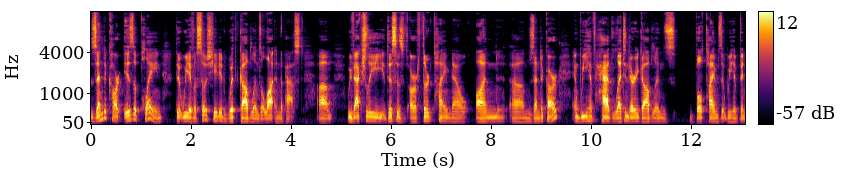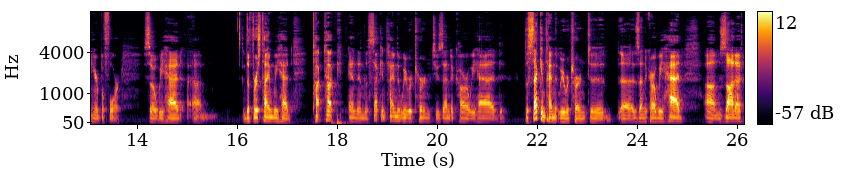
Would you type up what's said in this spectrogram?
Zendikar is a plane that we have associated with goblins a lot in the past. Um, we've actually this is our third time now on um, Zendikar, and we have had legendary goblins both times that we have been here before. So we had um, the first time we had Tuktuk, and then the second time that we returned to Zendikar, we had the second time that we returned to uh, Zendikar, we had um, Zada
